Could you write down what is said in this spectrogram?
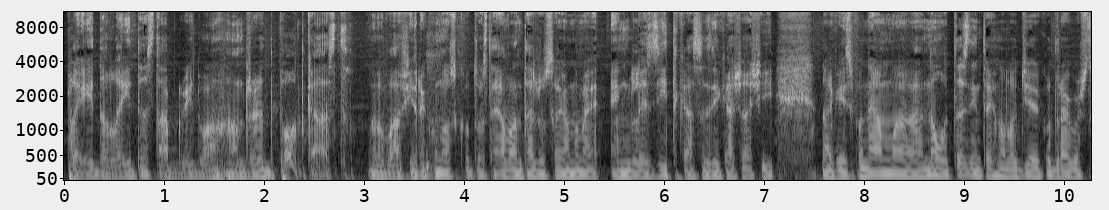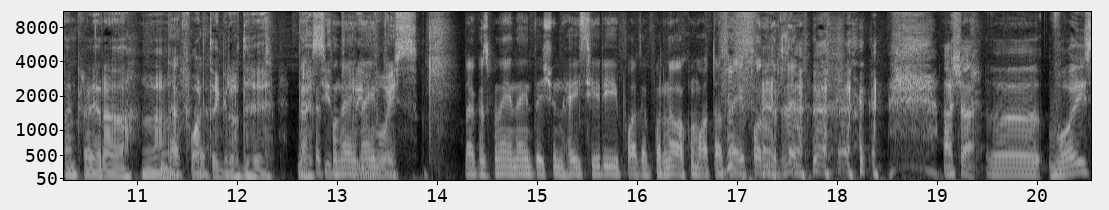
Play the latest Upgrade 100 podcast. Va fi recunoscut. Ăsta e avantajul să ai un nume englezit, ca să zic așa, și dacă îi spuneam uh, noutăți din tehnologie cu Dragoș Stanca, era uh, dacă, foarte greu de găsit prin înainte, voice. Dacă spuneai înainte și un Hey Siri, poate porneau acum toate iPhone-urile. Așa, uh, Voice...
